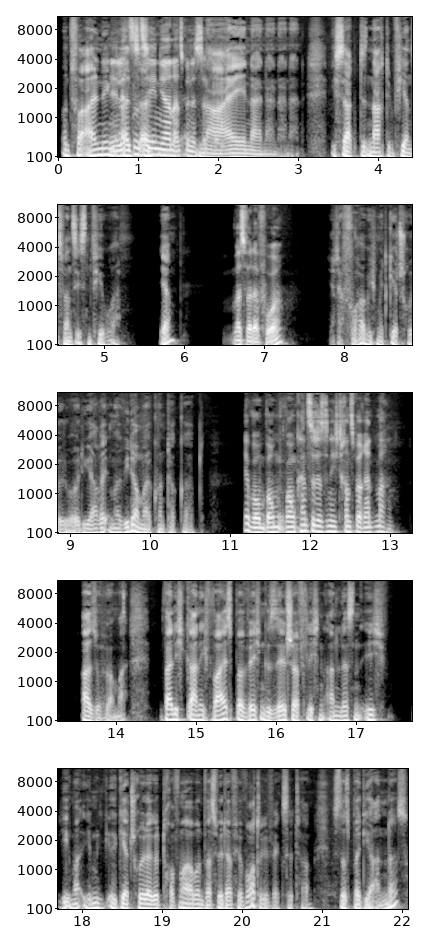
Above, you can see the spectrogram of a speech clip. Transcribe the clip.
und vor allen Dingen. In den letzten als, zehn Jahren als Ministerpräsident? Nein, nein, nein, nein, nein. Ich sagte nach dem 24. Februar. Ja? Was war davor? Ja, davor habe ich mit Gerd Schröder über die Jahre immer wieder mal Kontakt gehabt. Ja, warum, warum, warum kannst du das nicht transparent machen? Also hör mal, weil ich gar nicht weiß, bei welchen gesellschaftlichen Anlässen ich Gerd Schröder getroffen habe und was wir da für Worte gewechselt haben. Ist das bei dir anders?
